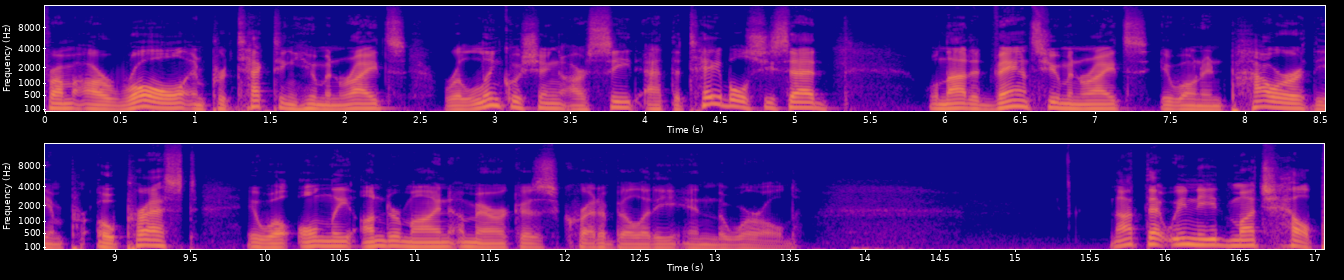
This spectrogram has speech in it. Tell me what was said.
from our role in protecting human rights, relinquishing our seat at the table, she said, will not advance human rights. It won't empower the imp- oppressed. It will only undermine America's credibility in the world. Not that we need much help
